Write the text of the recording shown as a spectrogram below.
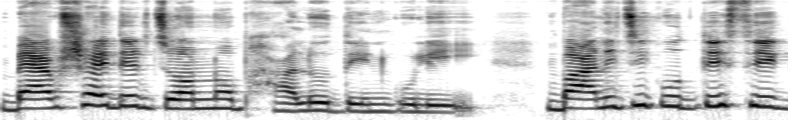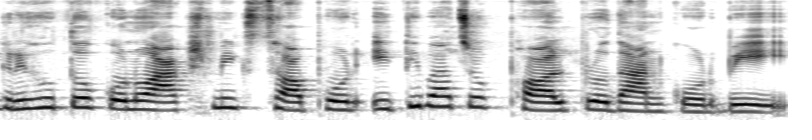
ব্যবসায়ীদের জন্য ভালো দিনগুলি। বাণিজ্যিক উদ্দেশ্যে গৃহীত কোনো আকস্মিক সফর ইতিবাচক ফল প্রদান করবে।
